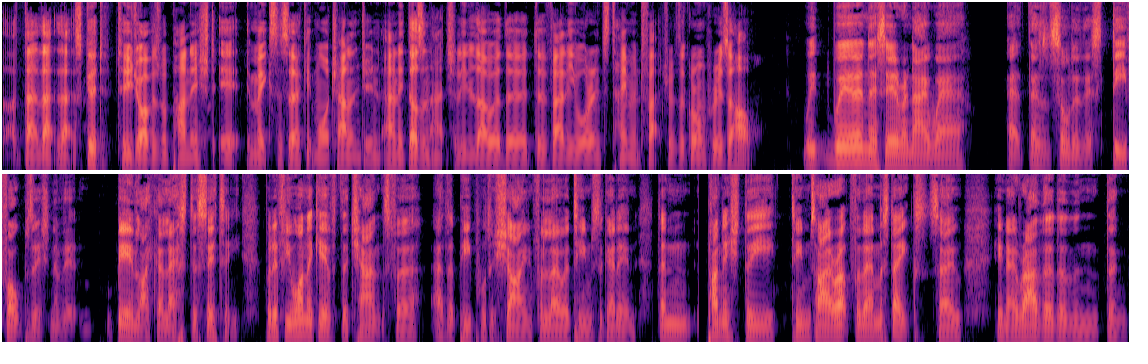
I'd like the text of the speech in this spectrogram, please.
uh, that, that that's good. Two drivers were punished. It, it makes the circuit more challenging, and it doesn't actually lower the, the value or entertainment factor of the Grand Prix as a whole. We we're in this era now where uh, there's sort of this default position of it being like a Leicester City. But if you want to give the chance for other people to shine, for lower teams to get in, then punish the teams higher up for their mistakes. So you know, rather than than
